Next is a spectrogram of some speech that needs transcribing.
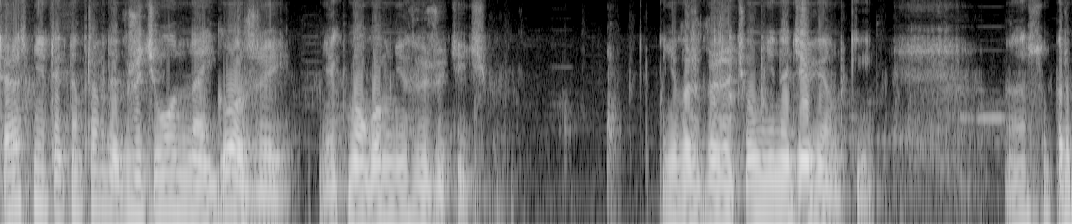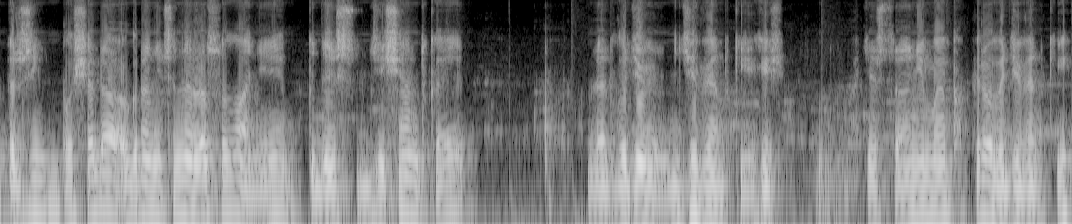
Teraz mnie tak naprawdę wyrzuciło najgorzej, jak mogło mnie wyrzucić. Ponieważ wyrzuciło mnie na dziewiątki. A Super Pershing posiada ograniczone losowanie, gdyż dziesiątkę, ledwo dziew- dziewiątki jakieś, chociaż to oni mają papierowe dziewiątki,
